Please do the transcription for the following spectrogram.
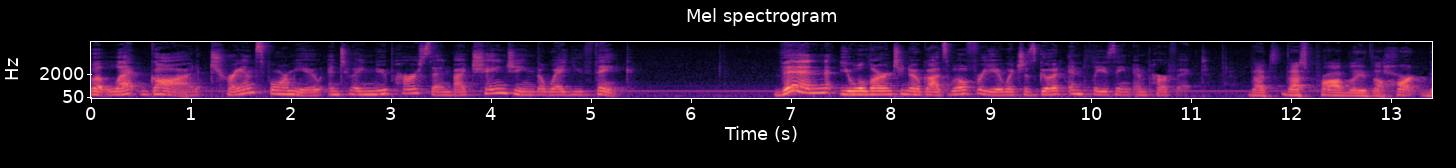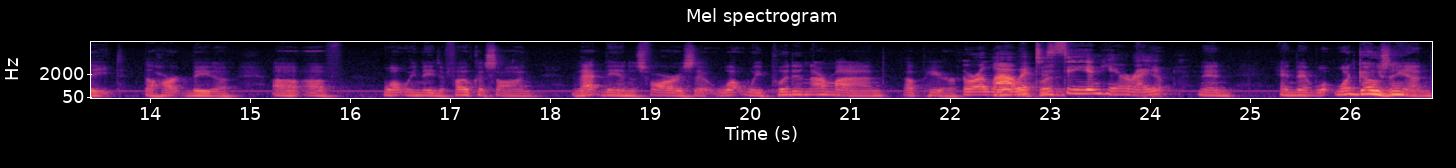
but let God transform you into a new person by changing the way you think. Then you will learn to know God's will for you, which is good and pleasing and perfect. That's that's probably the heartbeat, the heartbeat of uh, of what we need to focus on. That being as far as that what we put in our mind up here, Or allow it to put- see and hear, right? Yep. And and then what, what goes in,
